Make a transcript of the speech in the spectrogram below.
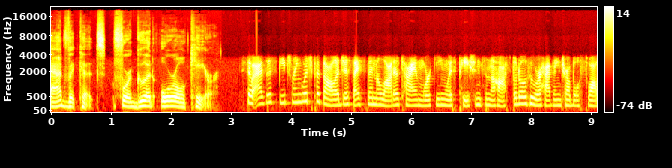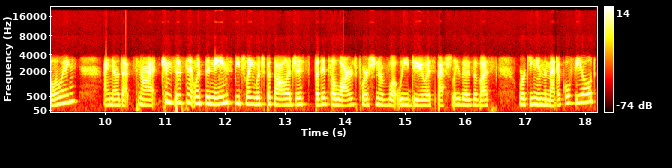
advocates for good oral care? So, as a speech language pathologist, I spend a lot of time working with patients in the hospital who are having trouble swallowing. I know that's not consistent with the name speech language pathologist, but it's a large portion of what we do, especially those of us working in the medical field.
